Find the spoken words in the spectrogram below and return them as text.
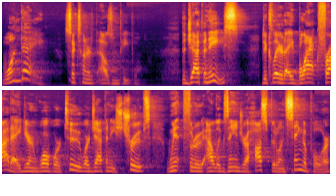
One day, 600,000 people. The Japanese declared a Black Friday during World War II, where Japanese troops went through Alexandra Hospital in Singapore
